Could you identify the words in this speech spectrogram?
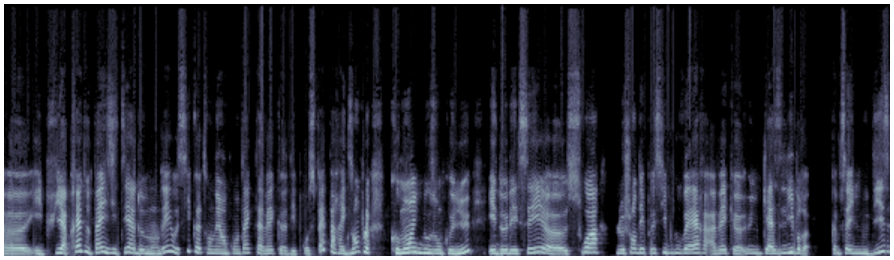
Euh, et puis après, de ne pas hésiter à demander aussi quand on est en contact avec des prospects, par exemple, comment ils nous ont connus et de laisser soit le champ des possibles ouvert avec une case libre comme ça ils nous disent,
